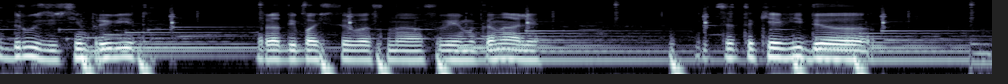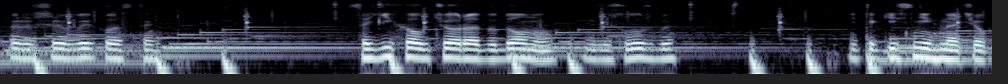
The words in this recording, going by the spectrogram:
Друзі, всім привіт! Радий бачити вас на своєму каналі. Це таке відео вирішив викласти. Заїхав вчора додому зі служби і такий сніг почав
